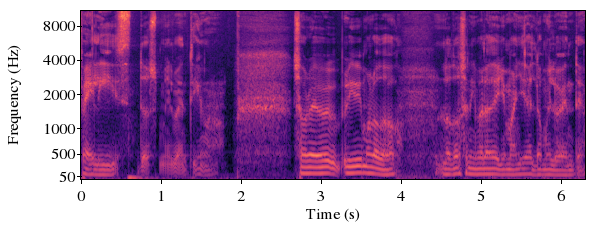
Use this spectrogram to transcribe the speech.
Feliz 2021. Sobrevivimos los dos. Los 12 niveles de Yumanji del 2020.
